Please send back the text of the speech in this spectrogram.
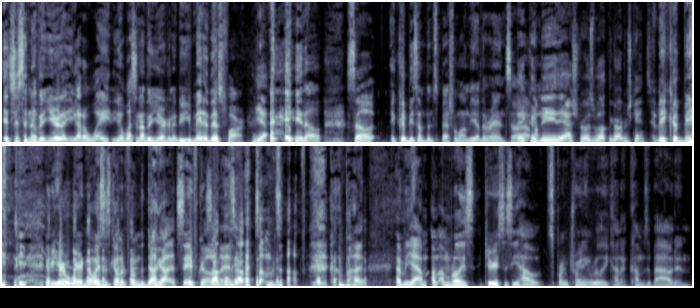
it's just another year that you got to wait. You know, what's another year going to do? You've made it this far. Yeah, you know, so it could be something special on the other end. So they could I'm- be the Astros without the garbage cans. They could be. if you hear weird noises coming from the dugout at Safeco, Something's then up. something's up. but I mean, yeah, I'm, I'm I'm really curious to see how spring training really kind of comes about and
